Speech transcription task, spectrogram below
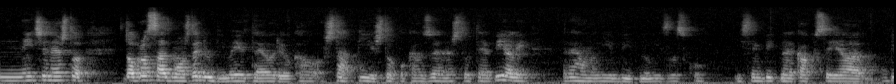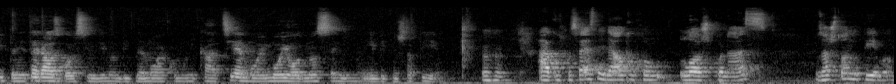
neće nešto, dobro sad možda ljudi imaju teoriju kao šta piješ, to pokazuje nešto o tebi, ali realno nije bitno u izlasku. Mislim, bitno je kako se ja, bitan je taj razgovor s ljudima, bitna je moja komunikacija, moj, moj odnos sa njima, nije bitno šta pijem. Uh -huh. A ako smo svesni da je alkohol loš po nas, zašto onda pijemo?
